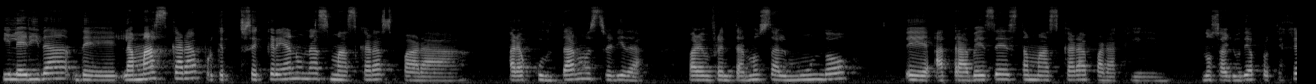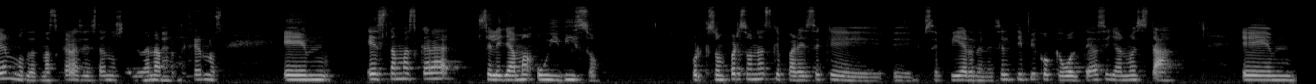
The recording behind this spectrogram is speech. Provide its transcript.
y la herida de la máscara, porque se crean unas máscaras para, para ocultar nuestra herida, para enfrentarnos al mundo eh, a través de esta máscara para que nos ayude a protegernos. Las máscaras estas nos ayudan a protegernos. Em, esta máscara se le llama huidizo, porque son personas que parece que eh, se pierden. Es el típico que volteas y ya no está. Em,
